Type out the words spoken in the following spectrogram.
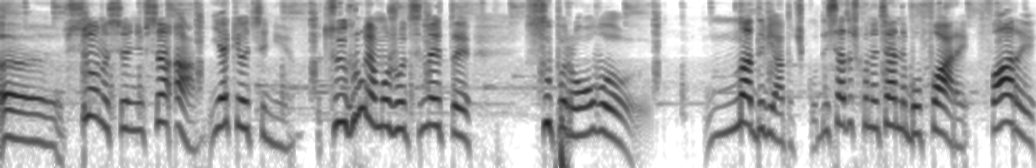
Е, все, на сьогодні все. А, як я оцінюю? Цю ігру я можу оцінити суперово на дев'яточку. Десяточку не тягне, бо фари. Фари.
